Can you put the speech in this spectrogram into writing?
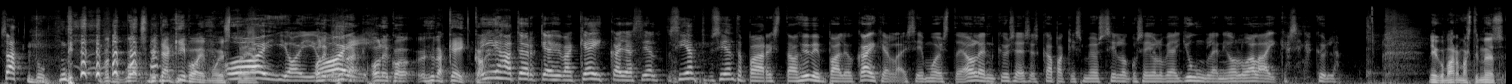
Sattu. Mutta onko mitään kivoja muistoja? Oi, oi, oliko oi. Hyvä, oliko hyvä keikka? Ihan törkeä hyvä keikka ja sieltä, sieltä, sieltä paarista on hyvin paljon kaikenlaisia muistoja. Olen kyseisessä kapakissa myös silloin, kun se ei ollut vielä jungle, niin ollut alaikäisenä, kyllä. Niin kuin varmasti myös,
